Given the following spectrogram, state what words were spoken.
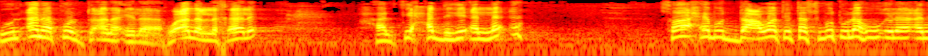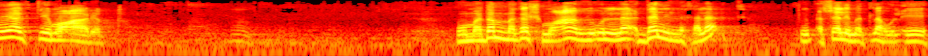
يقول أنا قلت أنا إله وأنا اللي خالق. هل في حد جه قال لا؟ صاحب الدعوة تثبت له إلى أن يأتي معارض. وما دام ما جاش معارض يقول لا ده اللي خلقت. يبقى سلمت له الإيه؟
